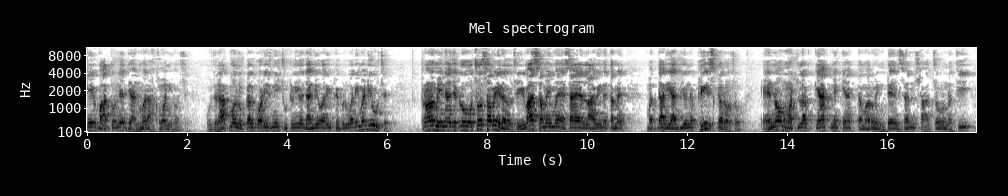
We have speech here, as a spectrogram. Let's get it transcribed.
એ વાતોને ધ્યાનમાં રાખવાની હોય છે. ગુજરાતમાં લોકલ બોડીઝની ચૂંટણીઓ જાન્યુઆરી, ફેબ્રુઆરીમાં ડ્યુ છે. ત્રણ મહિના જેટલો ઓછો સમય રહ્યો છે. એવા સમયમાં એસઆઈઆર લાવીને તમે મતદાર યાદીઓને ફ્રીઝ કરો છો. એનો મતલબ ક્યાંક ને ક્યાંક તમારો ઇન્ટેન્શન સાચો નથી.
